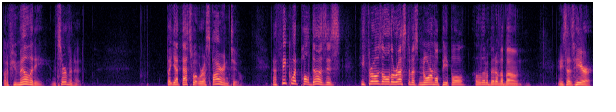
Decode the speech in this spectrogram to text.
but of humility and servanthood. But yet, that's what we're aspiring to. I think what Paul does is he throws all the rest of us normal people a little bit of a bone. And he says, Here,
